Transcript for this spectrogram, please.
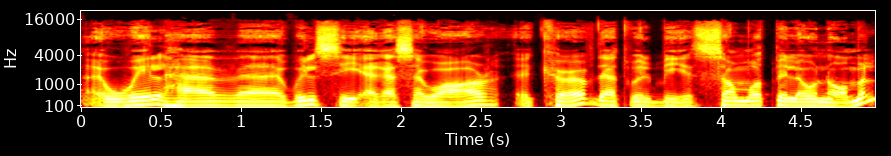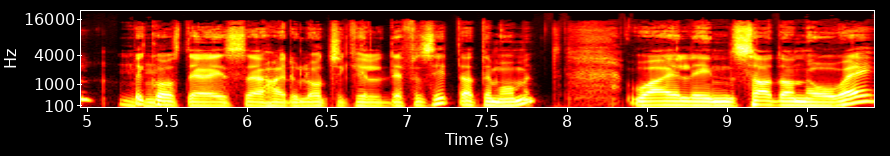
Uh, will have uh, will see a reservoir a curve that will be somewhat below normal mm -hmm. because there is a hydrological deficit at the moment, while in southern Norway.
